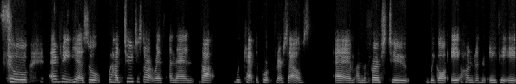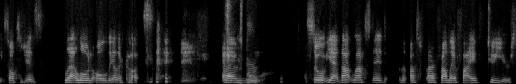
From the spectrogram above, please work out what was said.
so every yeah, so we had two to start with, and then that we kept the pork for ourselves. Um, and the first two we got 888 sausages, let alone all the other cuts. um, Jeez, bro. so yeah, that lasted us our family of five two years.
